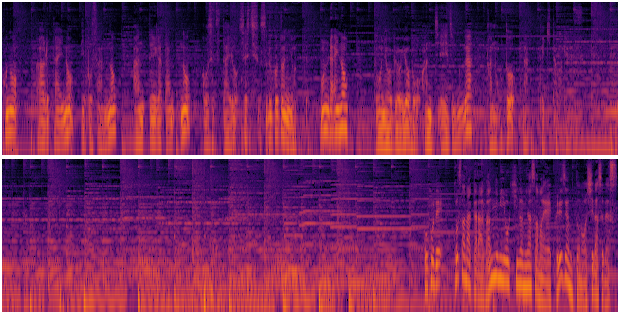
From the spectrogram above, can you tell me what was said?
この R 体のリポ酸の安定型の包摂体を摂取することによって、本来の糖尿病予防アンチエイジングが可能となってきたわけです。ここでコサナから番組お聞きの皆様へプレゼントのお知らせです。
